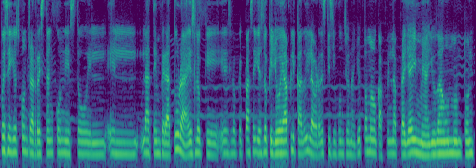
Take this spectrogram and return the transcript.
pues ellos contrarrestan con esto el, el, la temperatura es lo que es lo que pasa y es lo que yo he aplicado y la verdad es que sí funciona yo he tomado café en la playa y me ayuda un montón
